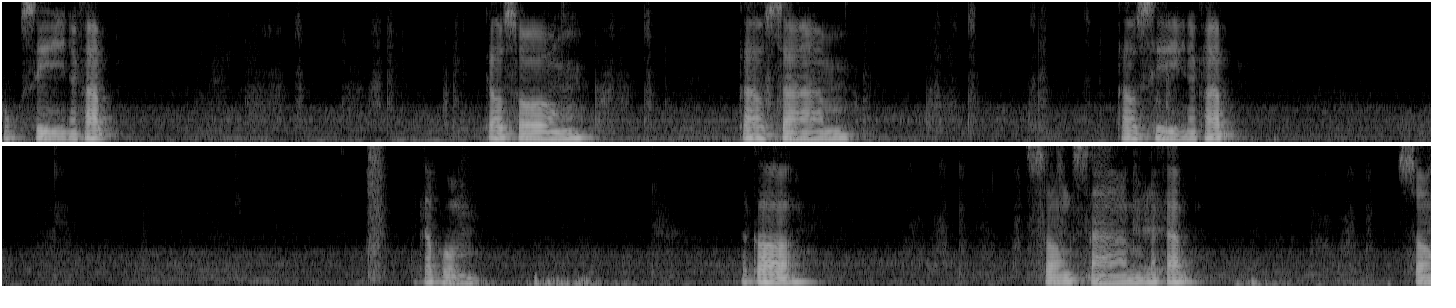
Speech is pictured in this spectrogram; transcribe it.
หกสี่นะครับเก้าสองเก้าสาม เก้าสี่นะครับ ครับผม แล้วก็สองสามนะครับสอง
